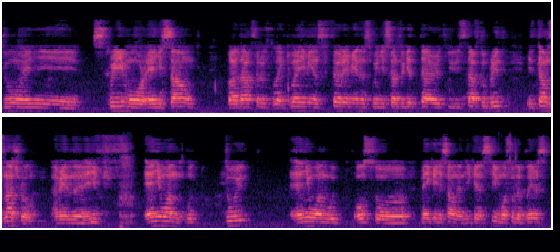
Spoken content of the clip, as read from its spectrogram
do any scream or any sound. But after like 20 minutes, 30 minutes, when you start to get tired, you start to breathe, it comes natural. I mean, uh, if anyone would do it, anyone would also make any sound. And you can see most of the players,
